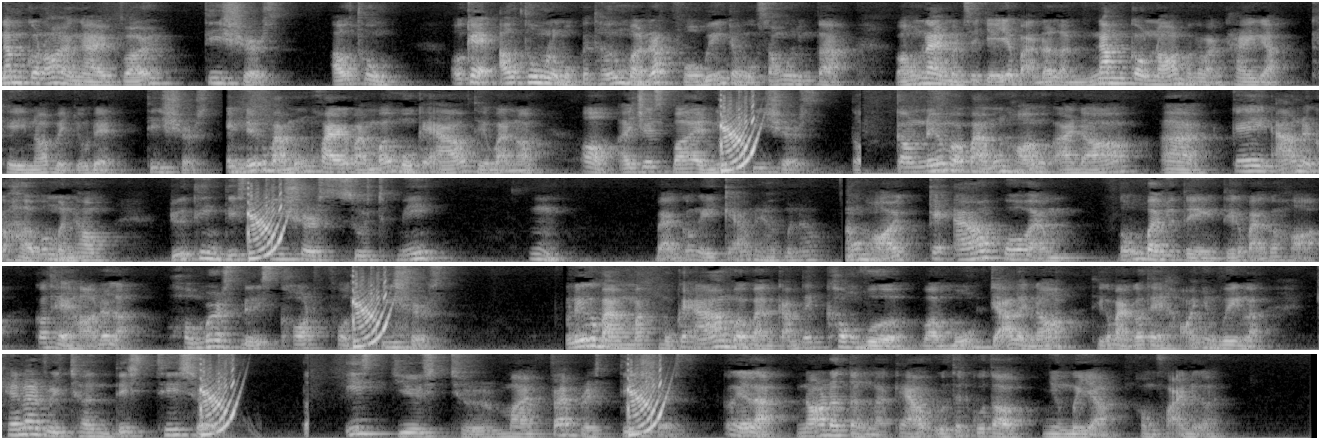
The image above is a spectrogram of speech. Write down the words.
năm câu nói hàng ngày với t-shirt áo thun. Ok, áo thun là một cái thứ mà rất phổ biến trong cuộc sống của chúng ta. Và hôm nay mình sẽ chỉ cho bạn đó là năm câu nói mà các bạn hay gặp khi nói về chủ đề t-shirt nếu các bạn muốn khoe các bạn mới mua cái áo thì các bạn nói oh I just buy a new t-shirt. Còn nếu mà các bạn muốn hỏi một ai đó à cái áo này có hợp với mình không? Do you think this t-shirt suit me? Hmm. bạn có nghĩ cái áo này hợp mình không? Muốn hỏi cái áo của bạn tốn bao nhiêu tiền thì các bạn có hỏi, có thể hỏi đó là, how much does it cost for the t-shirt? Nếu các bạn mặc một cái áo mà bạn cảm thấy không vừa và muốn trả lại nó, thì các bạn có thể hỏi nhân viên là, Can I return this t-shirt? It's used to my favorite t-shirt. Có nghĩa là nó đã từng là cái áo yêu thích của tôi, nhưng bây giờ không phải nữa.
